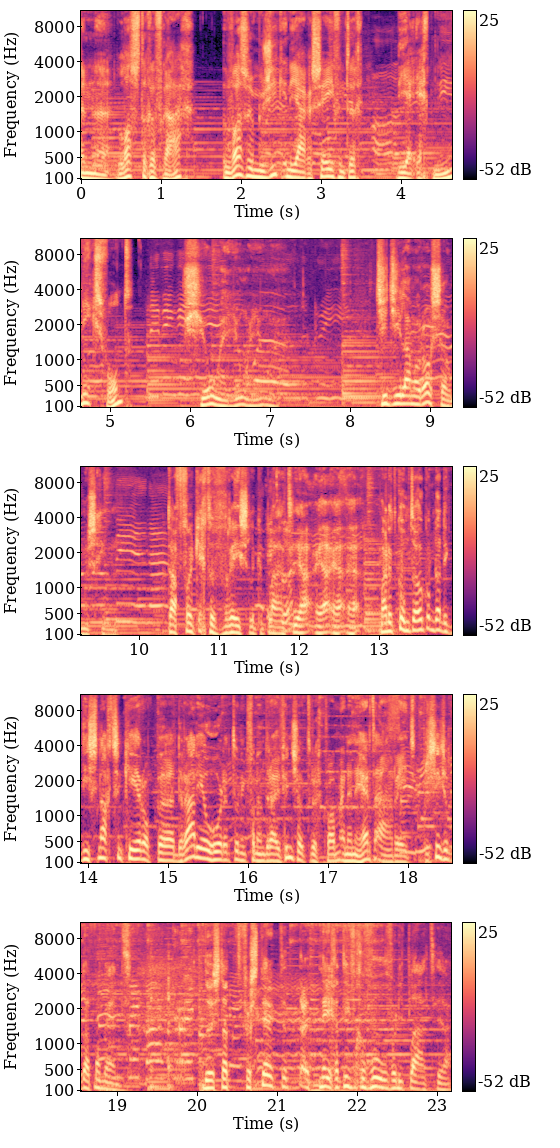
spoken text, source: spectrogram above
Een eh, lastige vraag. Was er muziek in de jaren 70 die jij echt niks vond? Jongen, jongen, jongen. Gigi Lamoroso misschien. Dat vond ik echt een vreselijke plaat. Ja, ja, ja, ja. Maar dat komt ook omdat ik die s'nachts een keer op eh, de radio hoorde toen ik van een drive-in show terugkwam en een hert aanreed. Precies op dat moment. Dus dat versterkt het, het negatieve gevoel voor die plaat. Ja.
